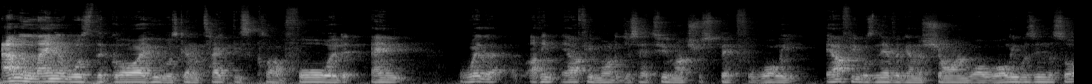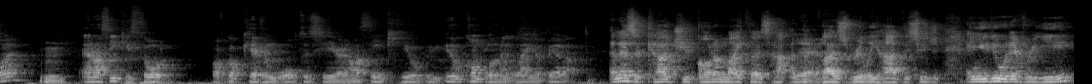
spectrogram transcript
Allan Langer was the guy who was going to take this club forward, and whether I think Alfie might have just had too much respect for Wally. Alfie was never going to shine while Wally was in the side, hmm. and I think he thought, "I've got Kevin Walters here, and I think he'll be he'll complement Langer better." And as a coach, you've got to make those hard, Yeah. those really hard decisions, and you do it every year.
